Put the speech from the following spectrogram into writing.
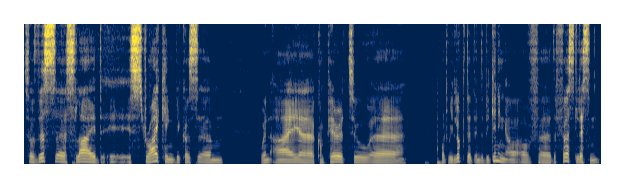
So this uh, slide is striking because um, when I uh, compare it to uh, what we looked at in the beginning of uh, the first lesson,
